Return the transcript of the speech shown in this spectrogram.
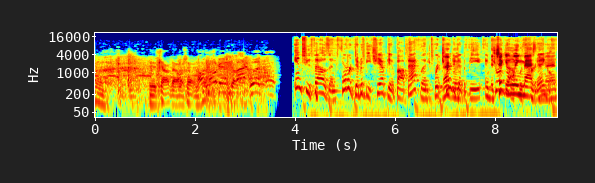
Oh, need a countdown or something. Hogan back with. In 2000, former WWE champion Bob Backlund returned to WWE and The joined chicken up wing with master, Kurt Angle. man.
